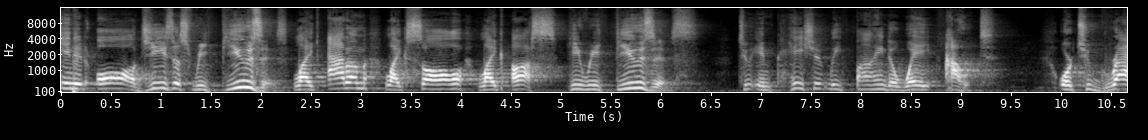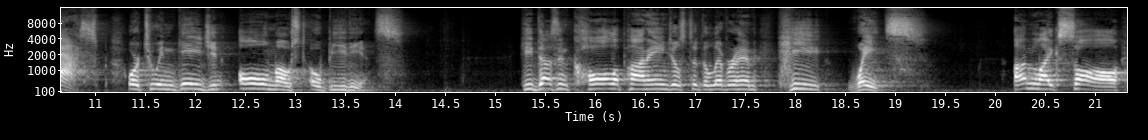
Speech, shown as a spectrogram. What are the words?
In it all, Jesus refuses, like Adam, like Saul, like us, he refuses to impatiently find a way out or to grasp or to engage in almost obedience. He doesn't call upon angels to deliver him, he waits. Unlike Saul,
